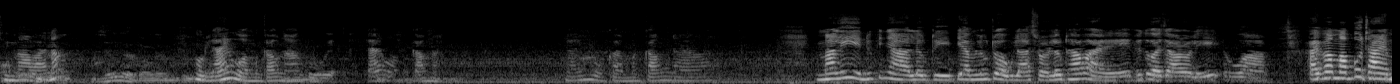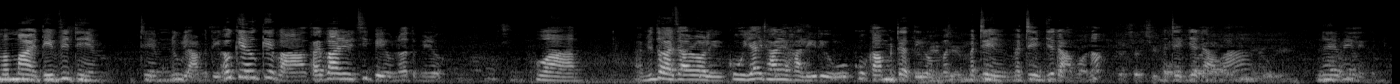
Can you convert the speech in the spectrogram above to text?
ဒီမှာပါနော်ရရတော့လည်းမသိဟို line ဟိုကမကောင်းတာကိုရဲ့ line ဟိုကမကောင်းတာ line ဟိုကမကောင်းတာမလေးရေနုပညာအလုပ်တွေပြန်မလုပ်တော့ဘူးလားဆိုတော့လုပ်ထားပါတယ်ပြတော့ကြတော့လေဟိုဟာ Viber မှာပို့ထားတဲ့မမ David တင်တင်နုလားမသိဟုတ်ကဲ့ဟုတ်ကဲ့ပါ Viber တွေကြည့်ပေးဦးနော်တမီးတို့ဟိုဟာအမြင့်တော်ကြတော့လေကိုရိုက်ထားတဲ့ဟာလေးတွေကိုကိုကားမတက်သေးတော့မမတင်မတင်ပြစ်တာပေါ့နော်မတင်ပြစ်တာပါနေပြီလေတမီး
